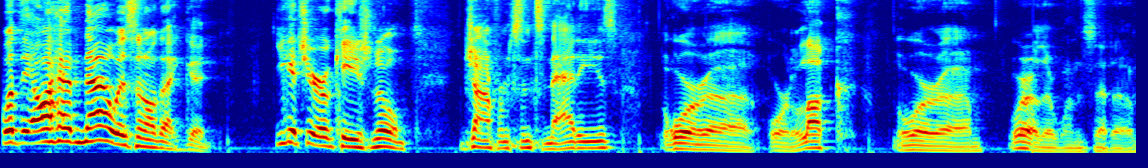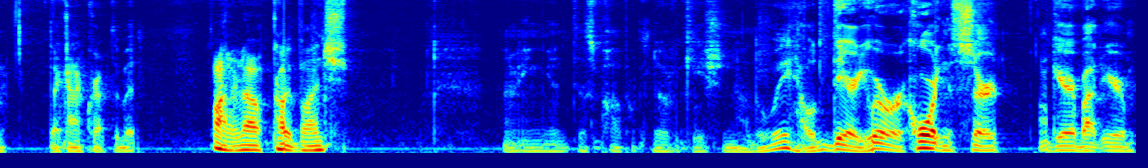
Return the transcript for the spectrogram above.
What they all have now isn't all that good. You get your occasional John from Cincinnati's or uh, or Luck or uh, what are other ones that uh, that kind of crept a bit. I don't know, probably a bunch. I mean, get this pop notification out of the way. How dare you? We're recording, sir. I don't care about your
